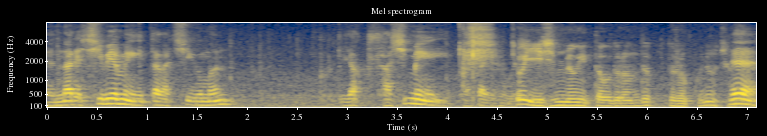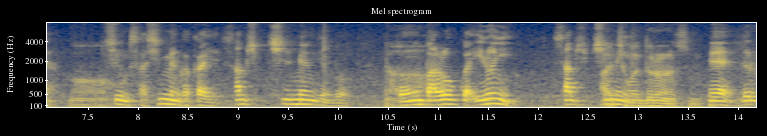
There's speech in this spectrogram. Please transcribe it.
옛날에 10여 명 있다가 지금은 약 40명이 가까이 되고 저 있어요. 20명 있다고 들었는데 늘었군요. 지금. 예. 어. 지금 40명 가까이 37명 정도 아. 공발급과 인원이 아, 37명이 정말 늘어났습니다. 예, 늘어났어요.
